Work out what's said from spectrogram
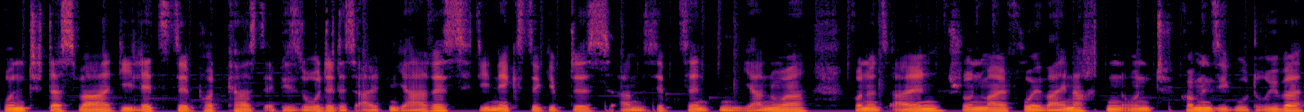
Und das war die letzte Podcast-Episode des alten Jahres. Die nächste gibt es am 17. Januar. Von uns allen schon mal frohe Weihnachten und kommen Sie gut rüber,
